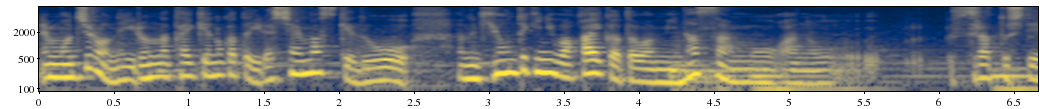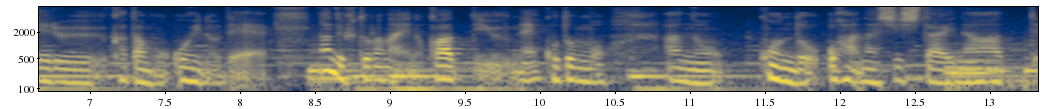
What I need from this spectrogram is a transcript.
もちろんねいろんな体型の方いらっしゃいますけどあの基本的に若い方は皆さんもあのスラッとしている方も多いのでなんで太らないのかっていうねこともあの今度お話ししたいなって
